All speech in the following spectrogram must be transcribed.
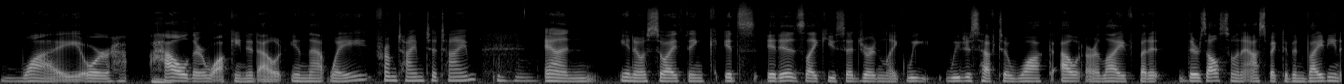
why or h- how they're walking it out in that way from time to time. And you know, so I think it's it is like you said Jordan like we we just have to walk out our life, but it there's also an aspect of inviting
